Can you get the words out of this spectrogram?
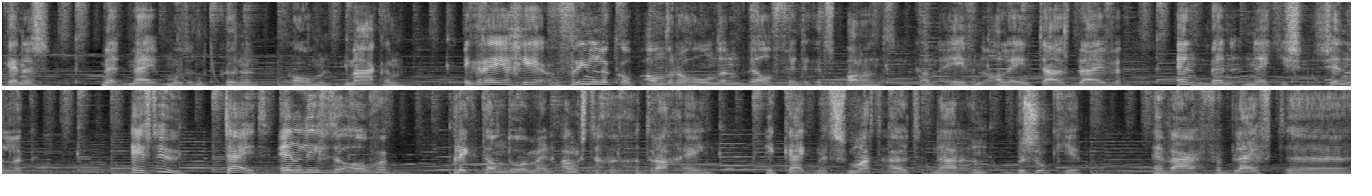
kennis met mij moeten kunnen komen maken. Ik reageer vriendelijk op andere honden, wel vind ik het spannend. Ik kan even alleen thuis blijven en ben netjes zinnelijk. Heeft u tijd en liefde over... prik dan door mijn angstige gedrag heen. Ik kijk met smart uit naar een bezoekje. En waar verblijft eh, eh,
